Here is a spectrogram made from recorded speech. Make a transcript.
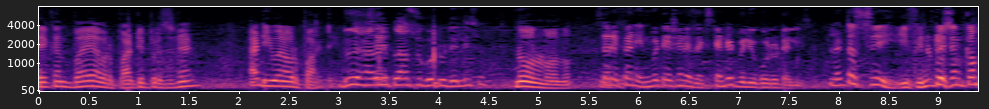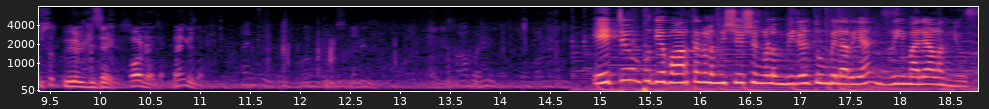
taken by our party president and even our party. Do you have sir, any plans to go to Delhi, sir? No, no, no, no. Sir, if an invitation is extended, will you go to Delhi? Sir? Let us see. If invitation comes, we will decide. All right, sir. Thank you, sir. ഏറ്റവും പുതിയ വാർത്തകളും വിശേഷങ്ങളും വിരൽ തുമ്പിലറിയാൻ സി മലയാളം ന്യൂസ്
